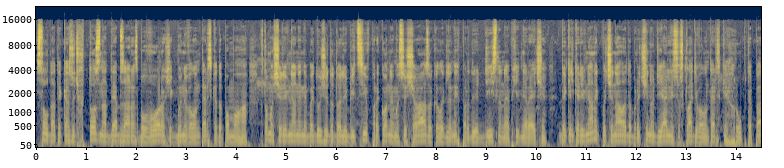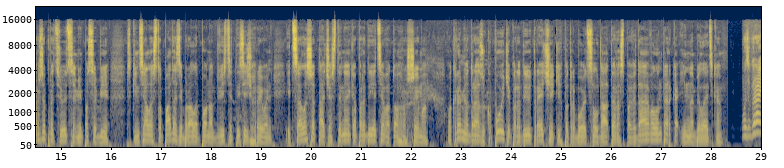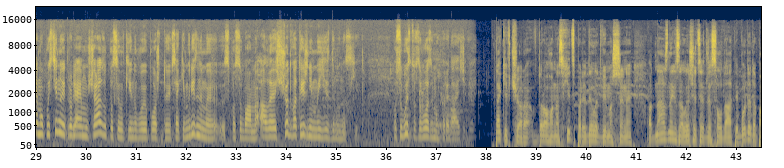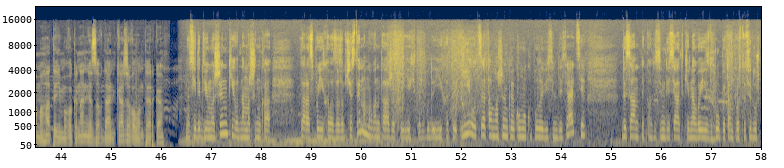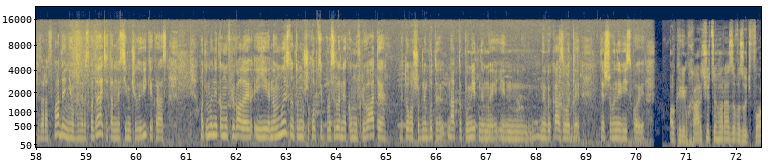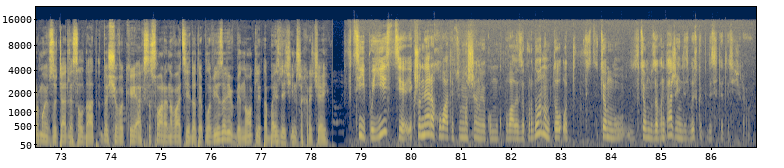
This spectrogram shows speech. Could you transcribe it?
Солдати кажуть, хто зна, де б зараз був ворог, якби не волонтерська допомога. В тому, що рівняни небайдужі до долі бійців, переконуємося щоразу, коли для них передають дійсно необхідні речі. Декілька рівнянок починали доброчинну діяльність у складі волонтерських груп. Тепер же працюють самі по собі. З кінця листопада зібрали понад 200 тисяч гривень, і це лише та частина, яка передається в АТО грошима. Окремі одразу купують і передають речі, яких потребують солдати, розповідає волонтерка Інна Білецька. Ми збираємо постійно, відправляємо щоразу посилки новою поштою, всякими різними способами, але що два тижні ми їздимо на схід. Особисто завозимо передачі. Так і вчора в дорогу на схід спорядили дві машини. Одна з них залишиться для солдат і буде допомагати їм у виконанні завдань, каже волонтерка. У нас їде дві машинки. Одна машинка зараз поїхала за запчастинами вантажити, їх теж буде їхати. І оце та машинка, яку ми купили в 80-ці. Десантникам за 70-ки на виїзд групи, там просто сідушки зараз складені, вони розкладаються, там на сім чоловік якраз. От ми не камуфлювали її навмисно, тому що хлопці просили не камуфлювати для того, щоб не бути надто помітними і не виказувати те, що вони військові. Окрім харчу, цього разу везуть форму і взуття для солдат, дощовики, аксесуари новації до тепловізорів, біноклі та безліч інших речей. в цій поїздці, якщо не рахувати цю машину, яку ми купували за кордоном, то от в цьому, в цьому завантаженні десь близько 50 тисяч гривень.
